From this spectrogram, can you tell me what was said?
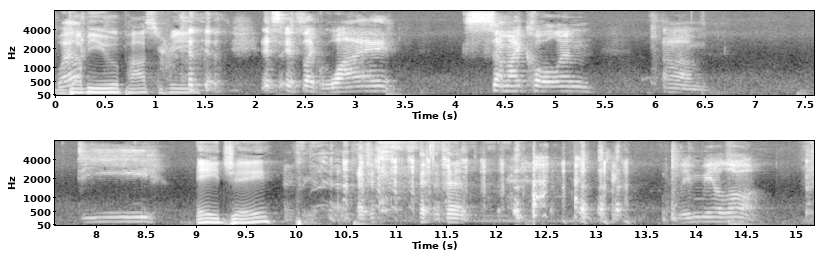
Well, W apostrophe it's it's like Y semicolon um, D. A J. I forget. I've, I've had. Leave me alone.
